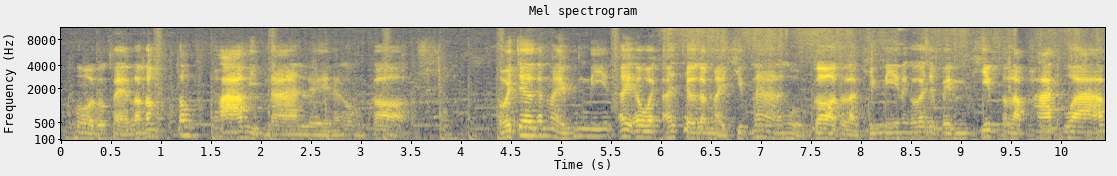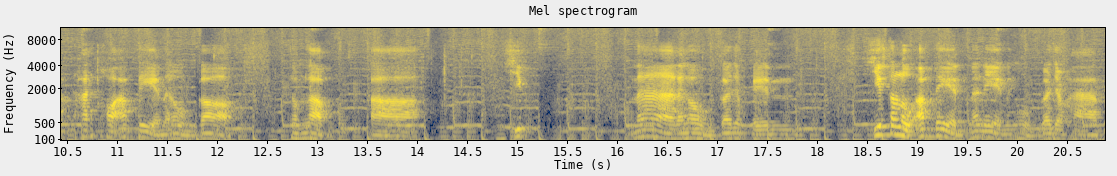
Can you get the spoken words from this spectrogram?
โอ้โหสงสัยเราต้องต้องฟาร์มอีกนานเลยนะครับผมก็ เอาไว้เจอกันใหม่พรุ่งนี้ เอ้ยเอาไว้เอาไว้เจอกันใหม่คลิปหน้านะครับผมก็สำหรับคลิปนี้นะก็จะเป็นคลิปสำหรับพาร์ททัวร์อัพพาร์ทคออัปเดตนะครับผมก็สำหรับอ่าคลิปหน้านะครับผมก็จะเป็นคลิปสรุปอัปเดตนั่นเองนะครับผมก็จะพาไป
